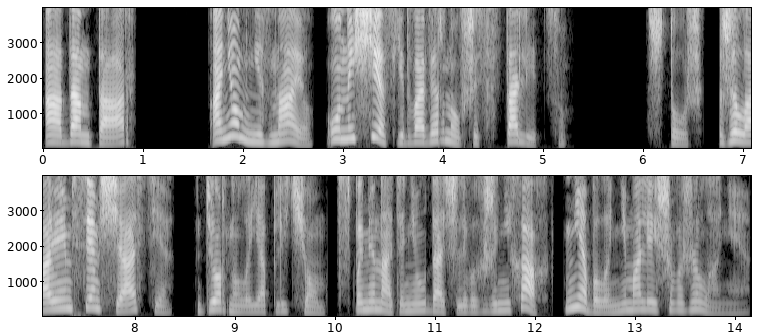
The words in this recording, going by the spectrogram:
А Дантар? О нем не знаю, он исчез, едва вернувшись в столицу. Что ж, желаю им всем счастья. Дернула я плечом. Вспоминать о неудачливых женихах не было ни малейшего желания.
